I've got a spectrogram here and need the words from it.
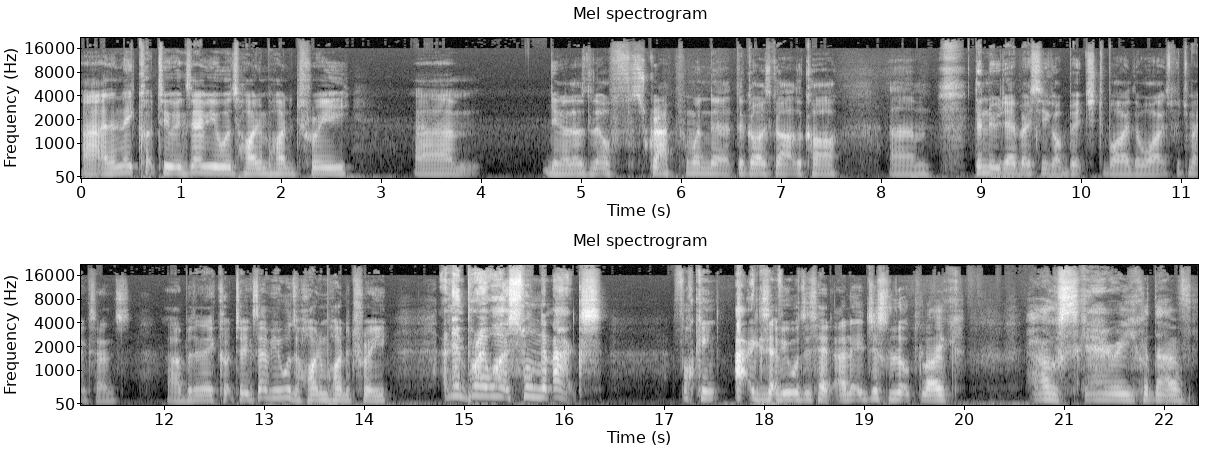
Uh, and then they cut to Xavier Woods hiding behind a tree. Um, you know there was a little scrap when the the guys got out of the car. Um, the New Day basically got bitched by the Wyatts, which makes sense. Uh, but then they cut to Xavier Woods hiding behind a tree, and then Bray Wyatt swung an axe, fucking at Xavier Woods' head, and it just looked like how scary could that have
